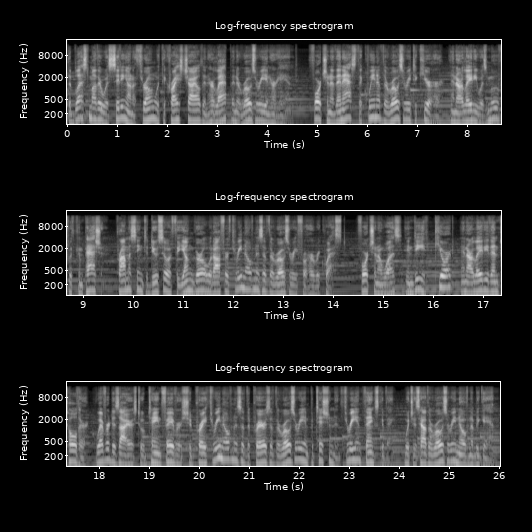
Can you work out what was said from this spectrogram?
the Blessed Mother was sitting on a throne with the Christ child in her lap and a rosary in her hand. Fortuna then asked the Queen of the Rosary to cure her, and Our Lady was moved with compassion, promising to do so if the young girl would offer three novenas of the Rosary for her request. Fortuna was, indeed, cured, and Our Lady then told her, whoever desires to obtain favors should pray three novenas of the prayers of the Rosary in petition and three in thanksgiving, which is how the Rosary novena began.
